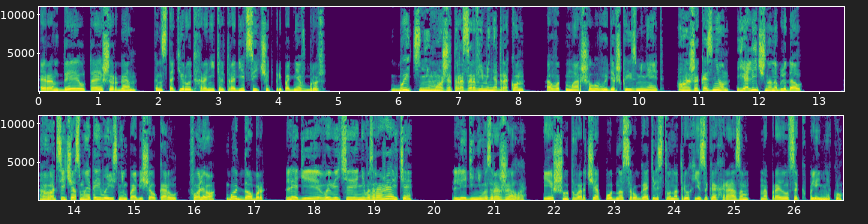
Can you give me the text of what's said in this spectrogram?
Эрандейл Тайшерган, констатирует хранитель традиций, чуть приподняв бровь. «Быть не может, разорви меня, дракон!» А вот маршалу выдержка изменяет. «Он же казнен! Я лично наблюдал!» «Вот сейчас мы это и выясним», — пообещал Карл. «Фолио, будь добр. Леди, вы ведь не возражаете?» Леди не возражала, и Шут, ворча под нос ругательства на трех языках разом, направился к пленнику.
